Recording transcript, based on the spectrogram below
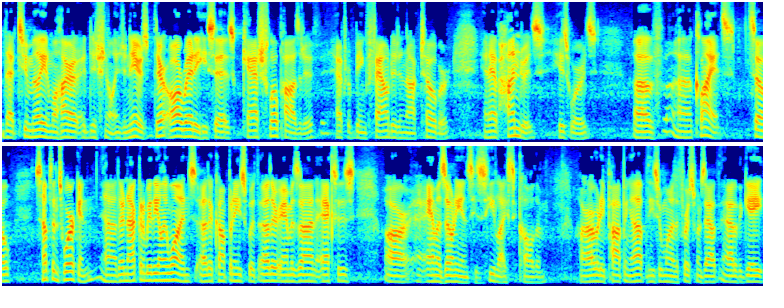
That two million will hire additional engineers. They're already, he says, cash flow positive after being founded in October, and have hundreds, his words, of uh, clients. So something's working. Uh, they're not going to be the only ones. Other companies with other Amazon X's are Amazonians, as he likes to call them, are already popping up. These are one of the first ones out out of the gate,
